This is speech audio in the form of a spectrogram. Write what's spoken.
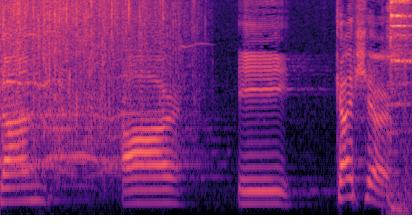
Sam R. E. Kasher.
